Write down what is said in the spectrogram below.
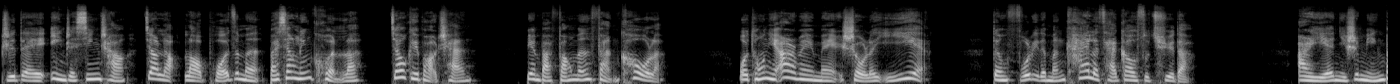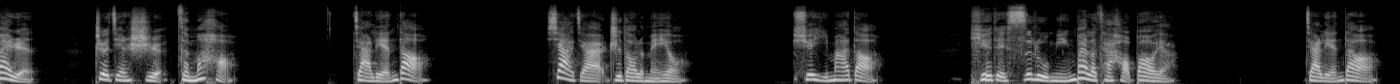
只得硬着心肠叫老老婆子们把香菱捆了，交给宝蟾，便把房门反扣了。我同你二妹妹守了一夜，等府里的门开了才告诉去的。二爷，你是明白人，这件事怎么好？贾琏道：“夏家知道了没有？”薛姨妈道：“也得思路明白了才好报呀。”贾琏道：“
